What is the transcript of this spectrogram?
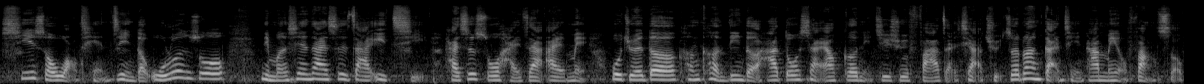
携手往前进的。无论说你们现在是在一起，还是说还在暧昧，我觉得很肯定的，他都想要跟你继续发展下去。这段感情他没有放手。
